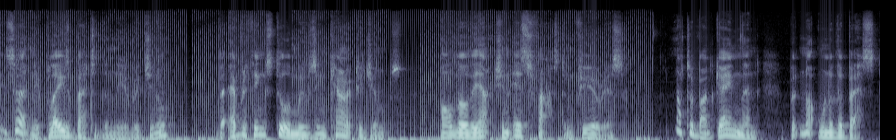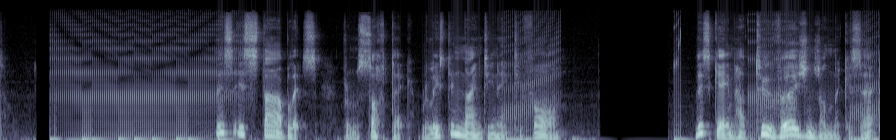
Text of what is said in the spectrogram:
It certainly plays better than the original, but everything still moves in character jumps, although the action is fast and furious. Not a bad game then, but not one of the best. This is Star Blitz from Softek, released in 1984. This game had two versions on the cassette,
